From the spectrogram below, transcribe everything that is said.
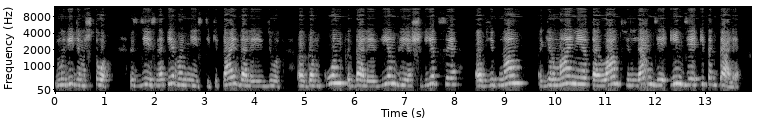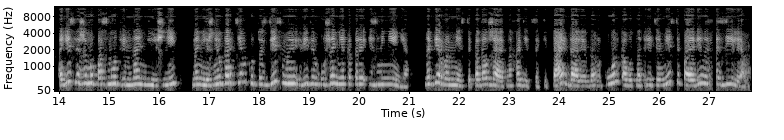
мы видим, что здесь на первом месте Китай, далее идет э, Гонконг, далее Венгрия, Швеция, э, Вьетнам, Германия, Таиланд, Финляндия, Индия и так далее. А если же мы посмотрим на нижний, на нижнюю картинку, то здесь мы видим уже некоторые изменения. На первом месте продолжает находиться Китай, далее Гонконг, а вот на третьем месте появилась Бразилия.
